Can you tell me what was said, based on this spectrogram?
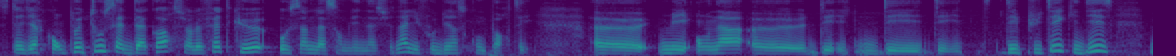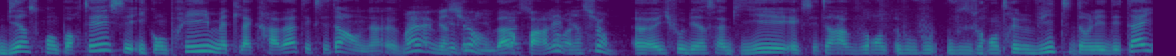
C'est-à-dire qu'on peut tous être d'accord sur le fait qu'au sein de l'Assemblée nationale, il faut bien se comporter. Euh, mais on a euh, des, des- des députés qui disent bien se comporter, c'est y compris mettre la cravate, etc. On a bien sûr, on va en bien sûr. euh, il faut bien s'habiller, etc. Vous, vous- vous- rentrez vite dans les détails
